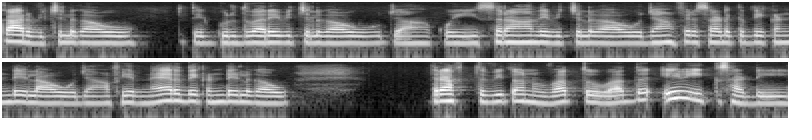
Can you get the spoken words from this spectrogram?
ਘਰ ਵਿੱਚ ਲਗਾਓ, ਕਿਤੇ ਗੁਰਦੁਆਰੇ ਵਿੱਚ ਲਗਾਓ ਜਾਂ ਕੋਈ ਸਰਾਂ ਦੇ ਵਿੱਚ ਲਗਾਓ ਜਾਂ ਫਿਰ ਸੜਕ ਦੇ ਕੰਢੇ ਲਾਓ ਜਾਂ ਫਿਰ ਨਹਿਰ ਦੇ ਕੰਢੇ ਲਗਾਓ। ਦਰਖਤ ਵੀ ਤੁਹਾਨੂੰ ਵੱਧ ਤੋਂ ਵੱਧ, ਇਹ ਵੀ ਇੱਕ ਸਾਡੀ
